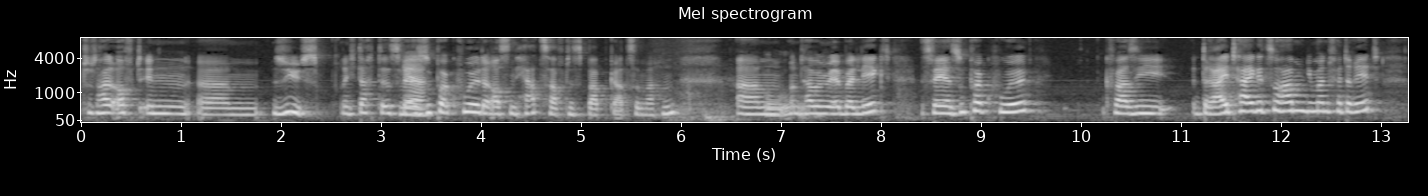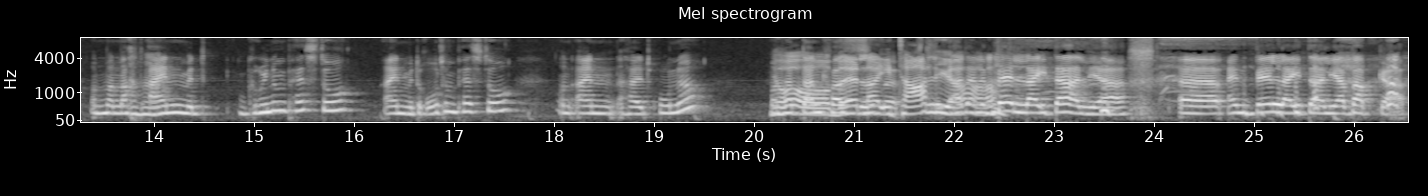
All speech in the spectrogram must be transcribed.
total oft in ähm, süß. Und ich dachte, es wäre ja. super cool, daraus ein herzhaftes Babka zu machen. Ähm, oh. Und habe mir überlegt, es wäre ja super cool, quasi drei Teige zu haben, die man verdreht. Und man macht mhm. einen mit grünem Pesto, einen mit rotem Pesto und einen halt ohne. Und oh, hat dann quasi Bella so eine, Italia. Hat eine Bella Italia. äh, ein Bella Italia Babka.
